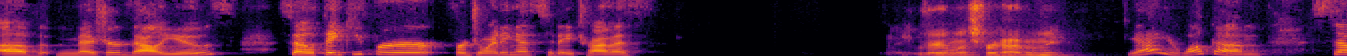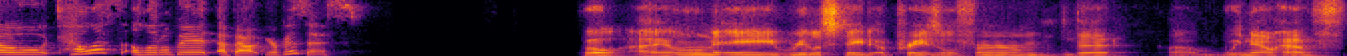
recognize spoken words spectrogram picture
of Measured Values. So, thank you for for joining us today, Travis. Thank you very much for having me. Yeah, you're welcome. So tell us a little bit about your business. Well, I own a real estate appraisal firm that um, we now have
